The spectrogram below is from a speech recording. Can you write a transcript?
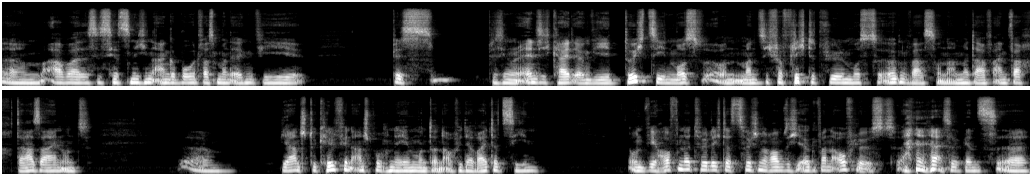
Ähm, aber es ist jetzt nicht ein Angebot, was man irgendwie bis, bis in Unendlichkeit irgendwie durchziehen muss und man sich verpflichtet fühlen muss zu irgendwas, sondern man darf einfach da sein und ähm, ja ein Stück Hilfe in Anspruch nehmen und dann auch wieder weiterziehen. Und wir hoffen natürlich, dass Zwischenraum sich irgendwann auflöst. also ganz äh,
